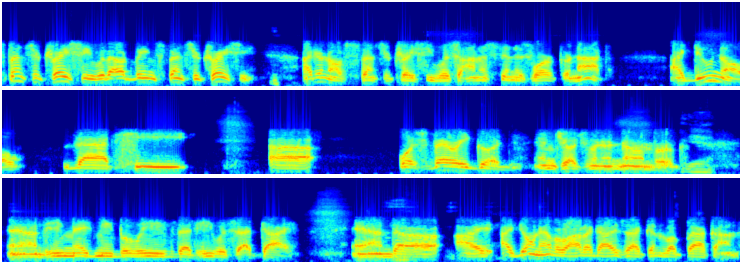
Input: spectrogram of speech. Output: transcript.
Spencer Tracy without being Spencer Tracy." I don't know if Spencer Tracy was honest in his work or not. I do know that he uh, was very good in Judgment at Nuremberg. Yeah. And he made me believe that he was that guy. And uh, I I don't have a lot of guys I can look back on.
